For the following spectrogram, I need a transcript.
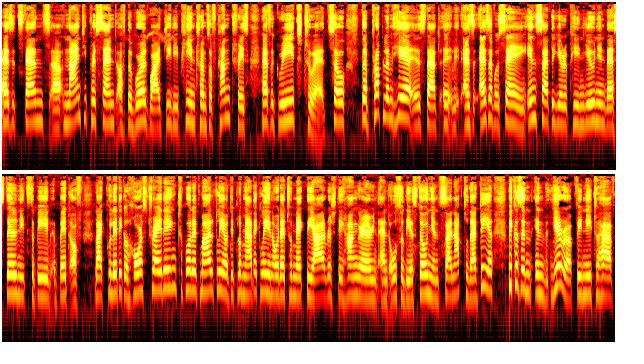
as it stands, uh, 90% of the worldwide GDP in terms of countries have agreed to it. So the problem here is that, uh, as, as I was saying, inside the European Union, there still needs to be a bit of like political horse trading, to put it mildly or diplomatically, in order to make the Irish, the Hungarian, and also the Estonians sign up to that deal. Because in, in Europe, we need to have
